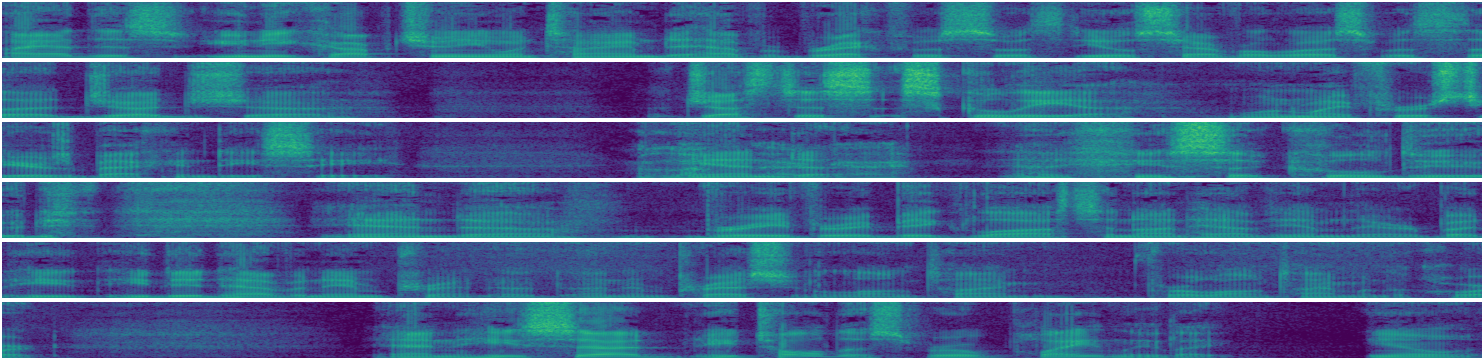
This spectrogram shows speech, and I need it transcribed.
I had this unique opportunity one time to have a breakfast with you know several of us with uh, Judge uh, Justice Scalia, one of my first years back in D.C. I love and that uh, guy. he's a cool dude, and uh, very very big loss to not have him there. But he he did have an imprint, an impression, a long time for a long time on the court. And he said he told us real plainly, like you know,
